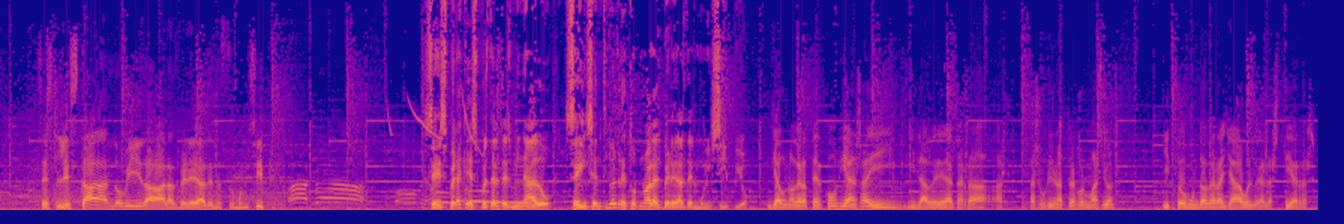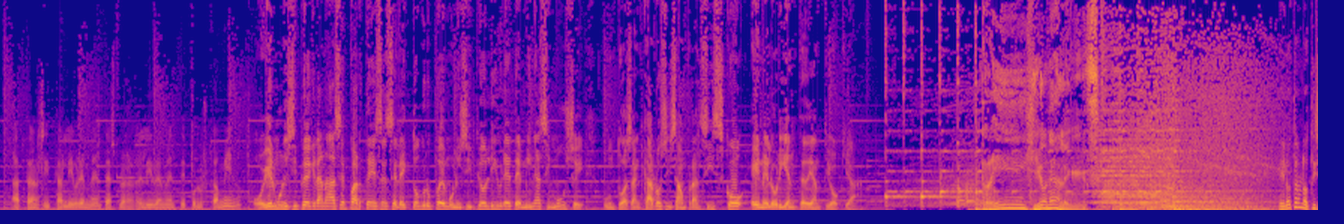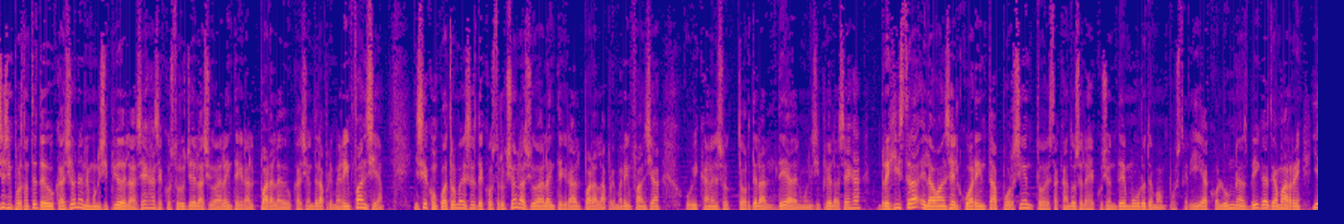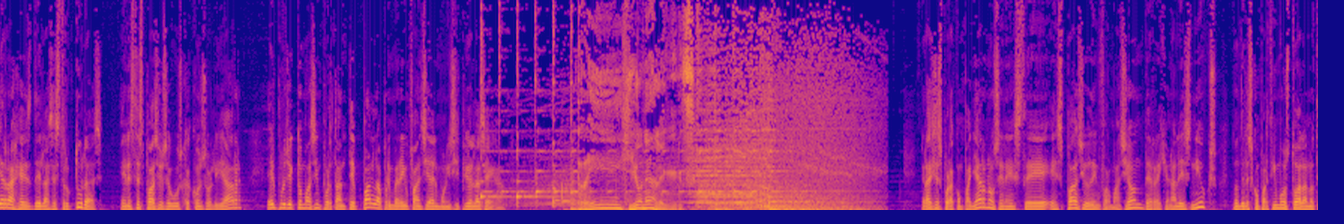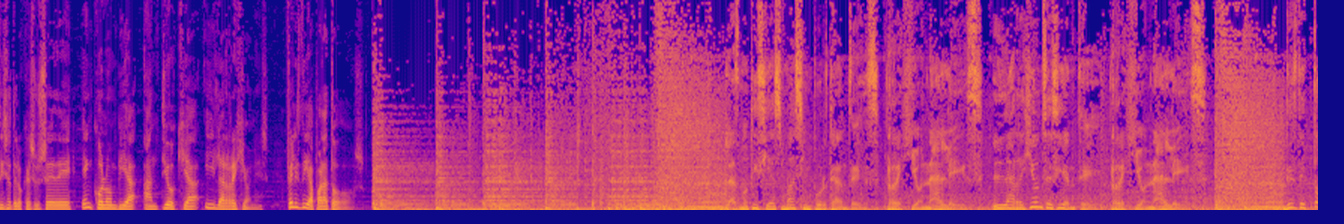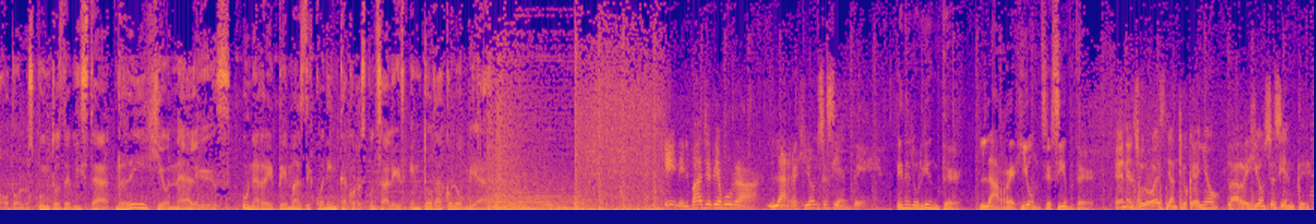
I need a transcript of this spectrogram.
se le está dando vida a las veredas de nuestro municipio. Se espera que después del desminado se incentive el retorno a las veredas del municipio. Ya uno agarra a tener confianza y, la vereda agarra a, a, sufrir una transformación y todo el mundo agarra ya a volver a las tierras, a transitar libremente, a desplazarse libremente por los caminos. Hoy el municipio de Granada hace parte de ese selecto grupo de municipios libres de Minas y Muse, junto a San Carlos y San Francisco en el oriente de Antioquia. Regionales. En otras noticias importantes de educación, en el municipio de La Ceja se construye la Ciudadela Integral para la Educación de la Primera Infancia. Y es que con cuatro meses de construcción, la Ciudadela Integral para la Primera Infancia, ubicada en el sector de la aldea del municipio de La Ceja, registra el avance del 40%, destacándose la ejecución de muros de mampostería, columnas, vigas de amarre y herrajes de las estructuras. En este espacio se busca consolidar el proyecto más importante para la primera infancia del municipio de La Ceja. Regionales. Gracias por acompañarnos en este espacio de información de Regionales News, donde les compartimos todas las noticias de lo que sucede en Colombia, Antioquia y las regiones. Feliz día para todos. Las noticias más importantes, regionales. La región se siente, regionales. Desde todos los puntos de vista, regionales. Una red de más de 40 corresponsales en toda Colombia. En el Valle de Aburrá, la región se siente. En el oriente, la región se siente. En el suroeste antioqueño, la región se siente.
